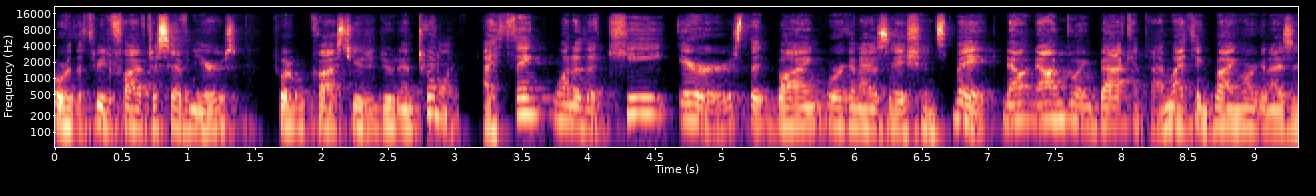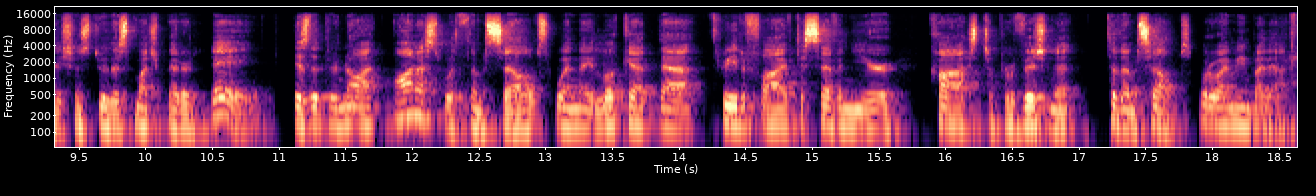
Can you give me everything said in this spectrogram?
over the three to five to seven years to what it would cost you to do it internally. I think one of the key errors that buying organizations make, now, now I'm going back in time, I think buying organizations do this much better today, is that they're not honest with themselves when they look at that three to five to seven year cost to provision it to themselves. What do I mean by that?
